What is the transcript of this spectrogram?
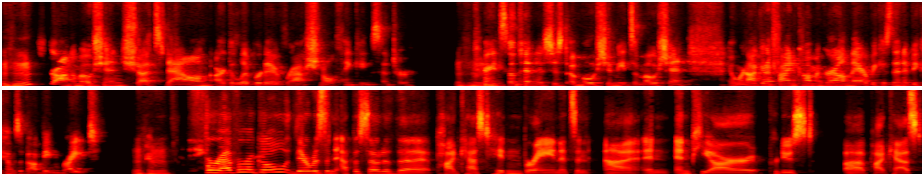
Mm-hmm. Strong emotion shuts down our deliberative, rational thinking center. Mm-hmm. Right. So then it's just emotion meets emotion. And we're not going to find common ground there because then it becomes about being right. Mm-hmm. Forever ago, there was an episode of the podcast Hidden Brain. It's an uh, an NPR produced uh, podcast.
